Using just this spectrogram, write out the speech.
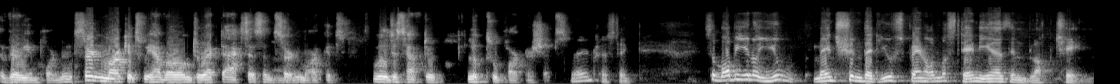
very important. In certain markets, we have our own direct access. In mm-hmm. certain markets, we'll just have to look through partnerships. Very interesting. So, Bobby, you know, you mentioned that you've spent almost 10 years in blockchain.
